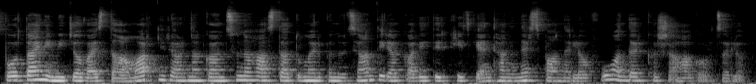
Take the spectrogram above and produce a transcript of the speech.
Սպորտային իմիջով այս տղամարդն իր առնականությունը հաստատում էր բնության տիրակալի դիրքից կենթանիներ սպանելով ու ընդերքը շահագործելով։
